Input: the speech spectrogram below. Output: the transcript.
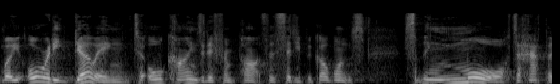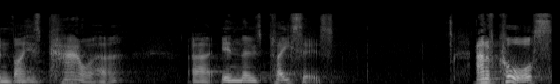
we're already going to all kinds of different parts of the city, but God wants something more to happen by his power uh, in those places. And of course,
